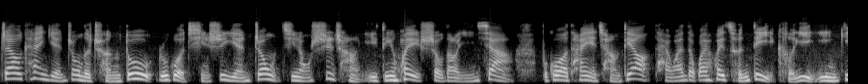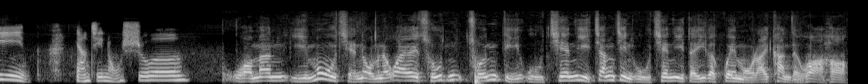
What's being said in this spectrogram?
这要看严重的程度，如果情势严重，金融市场一定会受到影响。不过，他也强调，台湾的外汇存底可以应应。杨金龙说。我们以目前我们的外汇存存底五千亿，将近五千亿的一个规模来看的话，哈，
